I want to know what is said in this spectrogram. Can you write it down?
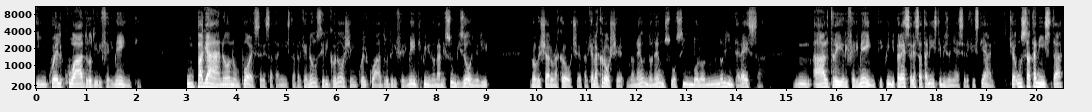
in quel quadro di riferimenti. Un pagano non può essere satanista perché non si riconosce in quel quadro di riferimenti, quindi non ha nessun bisogno di rovesciare una croce, perché la croce non è un, non è un suo simbolo, non, non gli interessa, mh, mm, ha altri riferimenti, quindi per essere satanisti bisogna essere cristiani. Cioè un satanista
